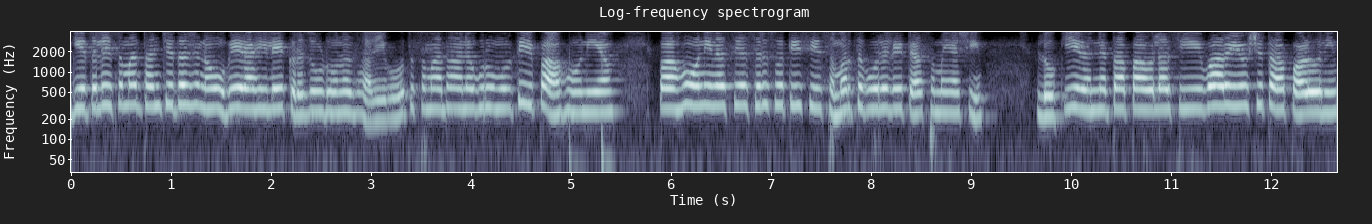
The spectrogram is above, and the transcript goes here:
घेतले समर्थांचे दर्शन उभे राहिले करजोडून झाले बहुत समाधान गुरुमूर्ती पाहोनिय पाहोनी नसे सरस्वतीसी समर्थ बोलले त्या समयाशी लोकी धन्यता पावलासी वार योषिता पाळोनी.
